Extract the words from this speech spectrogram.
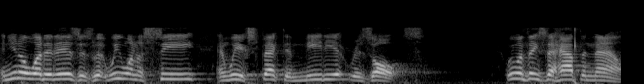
And you know what it is? Is that we want to see and we expect immediate results. We want things to happen now.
